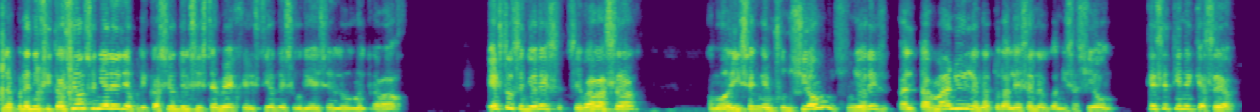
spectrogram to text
La planificación, señores, de aplicación del sistema de gestión de seguridad y salud en el trabajo. Esto, señores, se va a basar, como dicen, en función, señores, al tamaño y la naturaleza de la organización. ¿Qué se tiene que hacer?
